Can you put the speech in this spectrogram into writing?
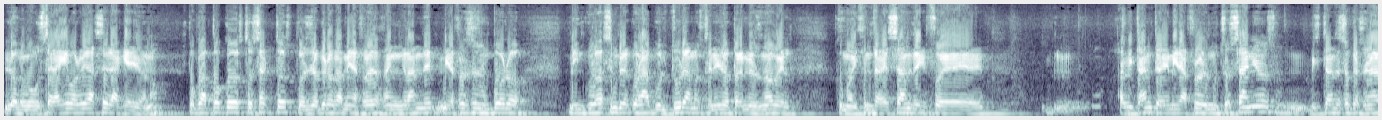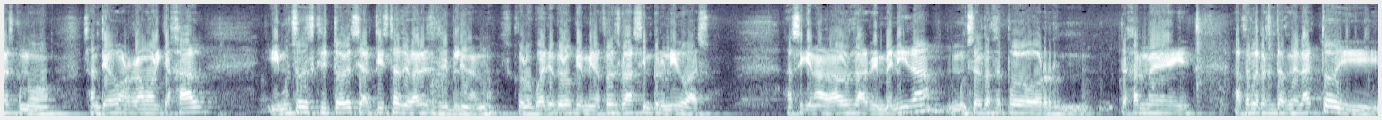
lo que me gustaría que volviera a ser aquello, ¿no? Poco a poco estos actos, pues yo creo que a Miraflores hacen grande. Miraflores es un pueblo vinculado siempre con la cultura. Hemos tenido premios Nobel como Vicente Alexandre, que fue mm, habitante de Miraflores muchos años, visitantes ocasionales como Santiago Ramón y Cajal y muchos escritores y artistas de varias disciplinas, ¿no? Con lo cual yo creo que Miraflores va siempre unido a eso. Así que nada, daros la bienvenida. Muchas gracias por dejarme hacer la presentación del acto y,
